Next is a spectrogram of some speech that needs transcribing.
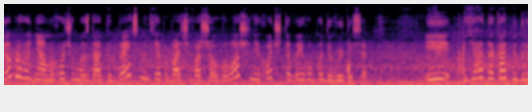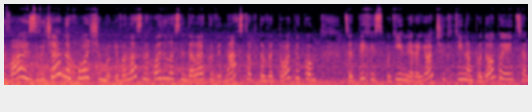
Доброго дня, ми хочемо здати бейсмент. Я побачив ваше оголошення, хочете ви його подивитися. І я така підриваюсь, звичайно, хочемо. І вона знаходилась недалеко від нас, тобто в Етопіко. Це тихий спокійний райончик, який нам подобається.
